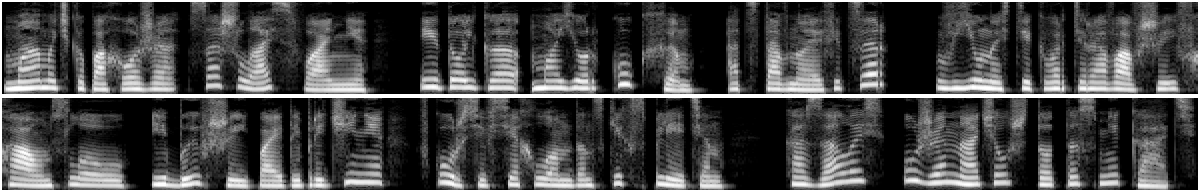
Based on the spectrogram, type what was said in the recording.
Мамочка, похоже, сошлась с Фанни — и только майор Кукхэм, отставной офицер, в юности квартировавший в Хаунслоу и бывший по этой причине в курсе всех лондонских сплетен, казалось, уже начал что-то смекать.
